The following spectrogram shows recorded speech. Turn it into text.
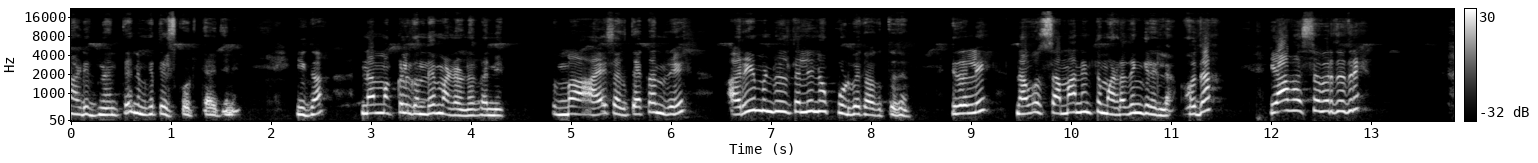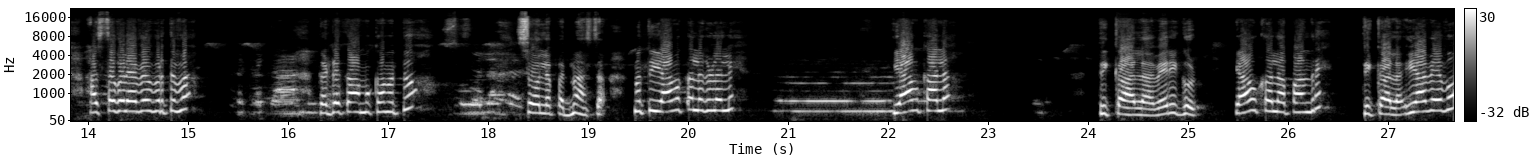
ಮಾಡಿದ್ನಂತೆ ನಿಮಗೆ ತಿಳಿಸ್ಕೊಡ್ತಾ ಇದ್ದೀನಿ. ಈಗ ನಮ್ಮ ಮಕ್ಕಳಿಗೊಂದೇ ಮಾಡೋಣ, ಬನ್ನಿ. ತುಂಬ ಆಯಾಸ ಆಗುತ್ತೆ. ಯಾಕಂದರೆ ಅರೆಮಂಡಲದಲ್ಲಿ ನಾವು ಕೂಡಬೇಕಾಗುತ್ತದೆ. ಇದರಲ್ಲಿ ನಾವು ಸಮಾನಂತ ಮಾಡೋದಂಗಿರಲ್ಲ. ಹೌದಾ? ಯಾವ ಹಸ್ತ ಬರ್ತದ್ರಿ? ಹಸ್ತಗಳು ಯಾವ್ಯಾವ ಬರ್ತವ? ಕಟಕ ಮುಖ ಮತ್ತು ಸೋಲ ಪದ್ಮ ಹಸ್ತ. ಮತ್ತು ಯಾವ ಕಾಲಗಳಲ್ಲಿ? ಯಾವ ಕಾಲ? ತ್ರಿಕಾಲ. ವೆರಿ ಗುಡ್ ಯಾವ ಕಾಲಪ್ಪ ಅಂದ್ರೆ? ತ್ರಿಕಾಲ. ಯಾವ್ಯಾವು?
